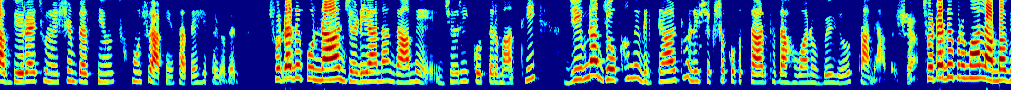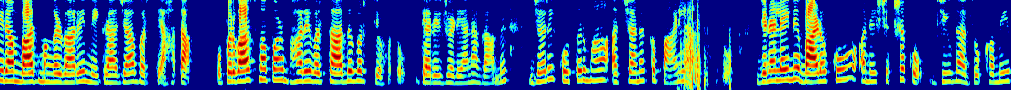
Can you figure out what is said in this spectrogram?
આપ જોઈ રહ્યા છો નેશન પ્લસ ન્યૂઝ. હું છું આપની સાથે હેતલ વગર. છોટાઉદેપુરના જડિયાના ગામે જરી કોતરમાંથી જીવના જોખમે વિદ્યાર્થીઓ અને શિક્ષકો પસાર થતા હોવાનો વીડિયો સામે આવ્યો છે. છોટાઉદેપુરમાં લાંબા વિરામ બાદ મંગળવારે મેઘરાજા વરસ્યા હતા. ઉપરવાસમાં પણ ભારે વરસાદ વરસ્યો હતો. ત્યારે જડિયાના ગામે જરી કોતરમાં અચાનક પાણી આવ્યું હતું, જેને લઈને બાળકો અને શિક્ષકો જીવના જોખમે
